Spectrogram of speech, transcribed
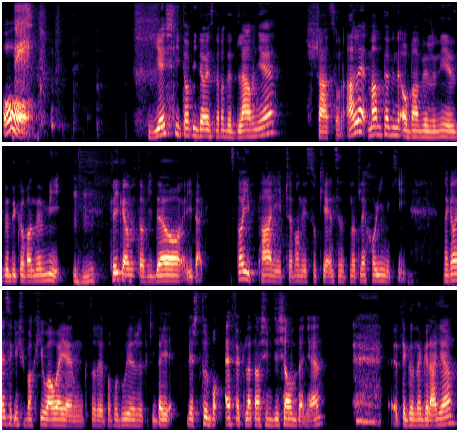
o! Jeśli to wideo jest naprawdę dla mnie, szacun, ale mam pewne obawy, że nie jest dedykowane mi. Klikam w to wideo i tak. Stoi pani w czerwonej sukience na tle choinki. Nagrane jest jakimś chyba Huawei'em, który powoduje, że taki daje, wiesz, turbo efekt lata 80., nie? Tego nagrania.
